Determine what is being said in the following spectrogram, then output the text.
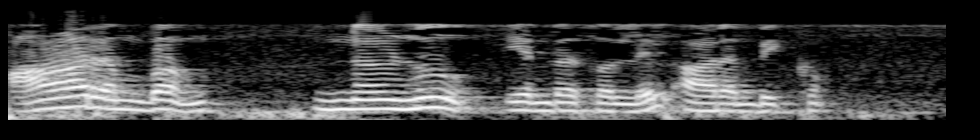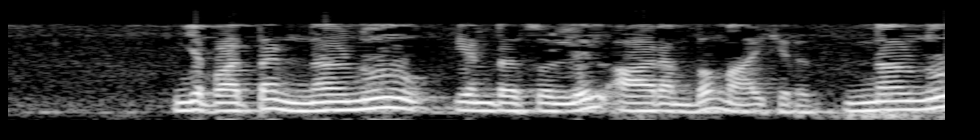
ஆரம்பம் நனு என்ற சொல்லில் ஆரம்பிக்கும். இங்க பார்த்தா நனு என்ற சொல்லில் ஆரம்பம் ஆகிறது. நனு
